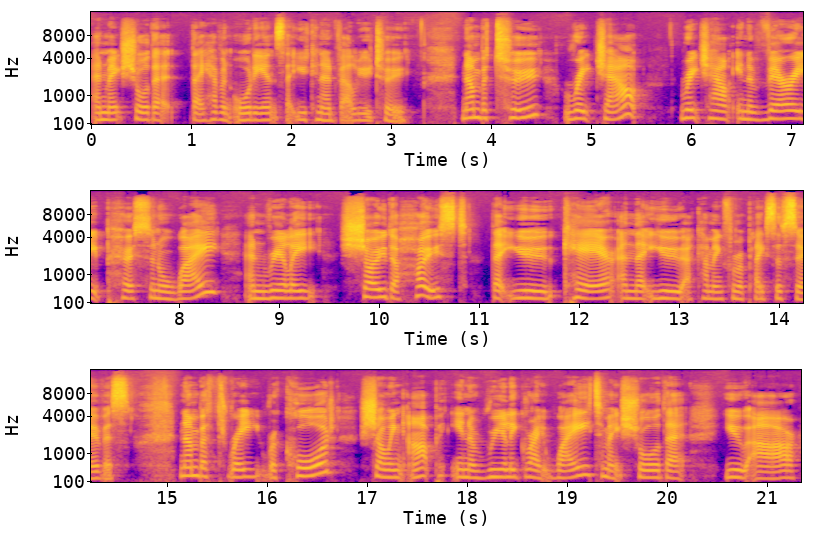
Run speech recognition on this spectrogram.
and make sure that they have an audience that you can add value to. Number two, reach out. Reach out in a very personal way and really show the host that you care and that you are coming from a place of service. Number three, record showing up in a really great way to make sure that you are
